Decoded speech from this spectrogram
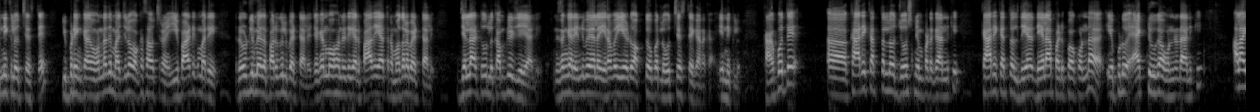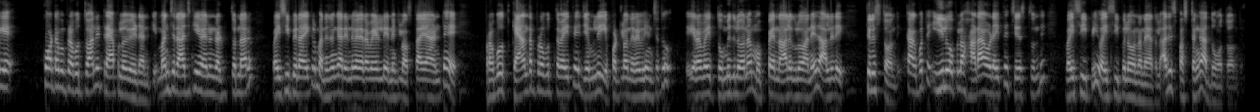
ఎన్నికలు వచ్చేస్తే ఇప్పుడు ఇంకా ఉన్నది మధ్యలో ఒక సంవత్సరం ఈ పాటికి మరి రోడ్ల మీద పరుగులు పెట్టాలి. జగన్మోహన్ రెడ్డి గారి పాదయాత్ర మొదలు పెట్టాలి జిల్లా టూర్లు కంప్లీట్ చేయాలి. నిజంగా రెండు వేల ఇరవై ఏడు అక్టోబర్లో వచ్చేస్తే కనుక ఎన్నికలు. కాకపోతే కార్యకర్తల్లో జోష్ నింపడానికి కార్యకర్తలు దే డేలా పడిపోకుండా ఎప్పుడూ యాక్టివ్గా ఉండడానికి అలాగే కూటమి ప్రభుత్వాన్ని ట్రాప్లో వేయడానికి మంచి రాజకీయం ఆయన నడుపుతున్నారు వైసీపీ నాయకులు. మరి నిజంగా రెండు వేల ఇరవై ఏళ్ళు ఎన్నికలు వస్తాయా అంటే ప్రభు కేంద్ర ప్రభుత్వం అయితే జమిలీ ఇప్పట్లో నిర్వహించదు. ఇరవై తొమ్మిదిలోన ముప్పై నాలుగులో అనేది ఆల్రెడీ తెలుస్తోంది. కాకపోతే ఈ లోపల హడావుడైతే చేస్తుంది వైసీపీ వైసీపీలో ఉన్న నేతలు. అది స్పష్టంగా అర్థమవుతోంది.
